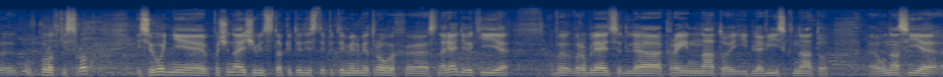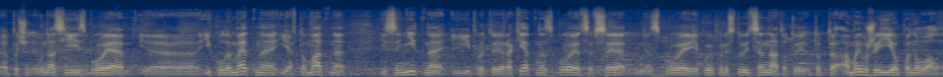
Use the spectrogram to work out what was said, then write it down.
ну, в короткий срок. І сьогодні, починаючи від 155 мм снарядів, які є, виробляються для країн НАТО і для військ НАТО. е, У нас є е, у нас є і зброя е, і кулеметна, і автоматна, і зенітна, і протиракетна зброя. Це все зброя, якою користується НАТО. То- Тобто, а ми вже її опанували.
